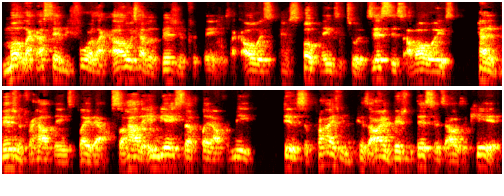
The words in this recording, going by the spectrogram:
like I said before, like I always have a vision for things. Like I always have spoke things into existence. I've always had a vision for how things played out. So how the NBA stuff played out for me didn't surprise me because I envisioned this since I was a kid.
